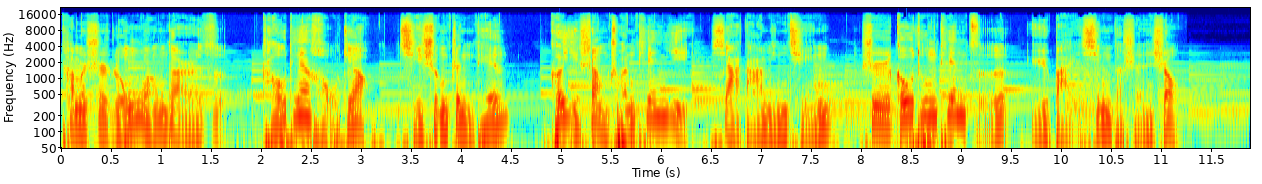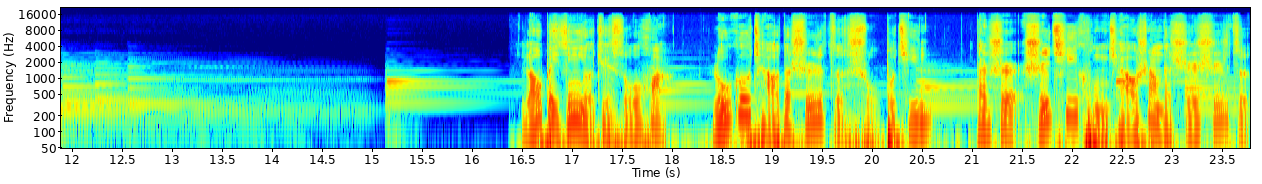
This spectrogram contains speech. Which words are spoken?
他们是龙王的儿子。朝天吼叫，其声震天，可以上传天意，下达民情，是沟通天子与百姓的神兽。老北京有句俗话：“卢沟桥的狮子数不清。”但是十七孔桥上的石狮子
